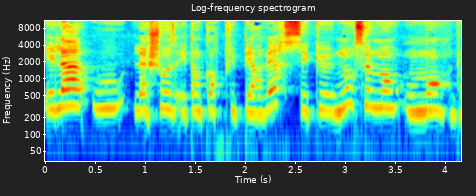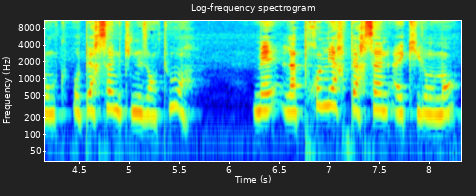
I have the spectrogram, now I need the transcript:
Et là où la chose est encore plus perverse, c'est que non seulement on ment donc aux personnes qui nous entourent, mais la première personne à qui l'on ment,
